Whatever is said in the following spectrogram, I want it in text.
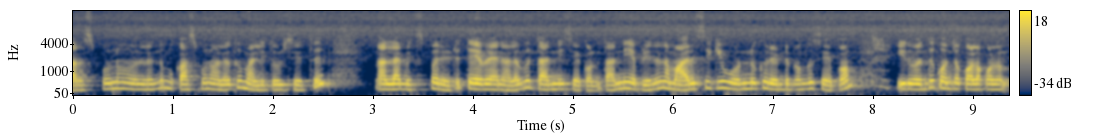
அரை ஸ்பூனுலேருந்து முக்கால் ஸ்பூன் அளவுக்கு மல்லித்தூள் சேர்த்து நல்லா மிக்ஸ் பண்ணிவிட்டு தேவையான அளவு தண்ணி சேர்க்கணும். தண்ணி எப்படின்னா நம்ம அரிசிக்கு ஒன்றுக்கு ரெண்டு பங்கு சேர்ப்போம். இது வந்து கொஞ்சம் கொல கொலம்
